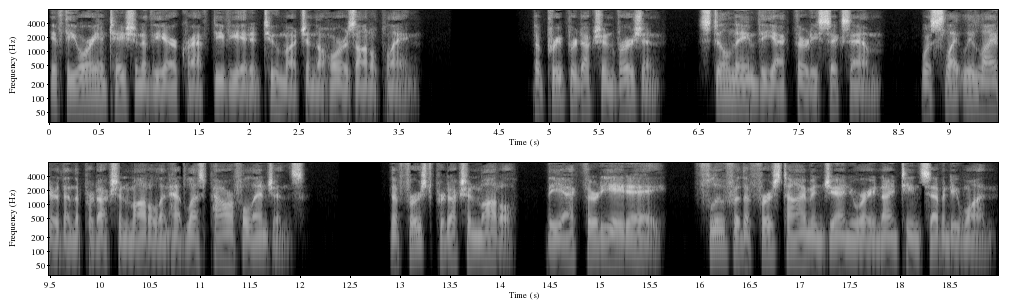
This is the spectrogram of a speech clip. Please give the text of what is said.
if the orientation of the aircraft deviated too much in the horizontal plane. The pre-production version, still named the Yak-36M, was slightly lighter than the production model and had less powerful engines. The first production model, the Yak-38A, flew for the first time in January 1971.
